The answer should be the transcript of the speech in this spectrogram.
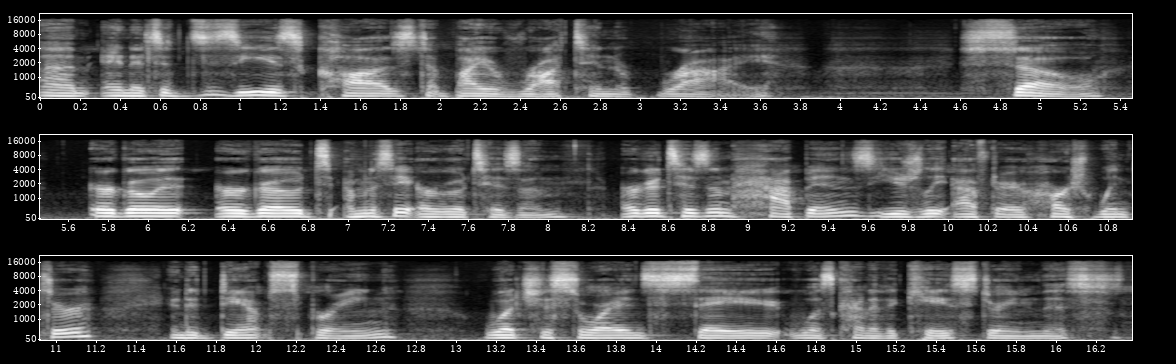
um, and it's a disease caused by rotten rye. So ergo ergo I'm going to say ergotism. Ergotism happens usually after a harsh winter and a damp spring, which historians say was kind of the case during this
